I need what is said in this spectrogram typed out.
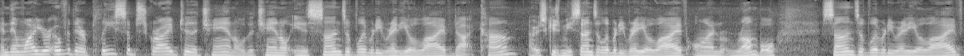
And then, while you're over there, please subscribe to the channel. The channel is Sons of Liberty Radio Live.com, or excuse me, Sons of Liberty Radio Live on Rumble, Sons of Liberty Radio Live.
